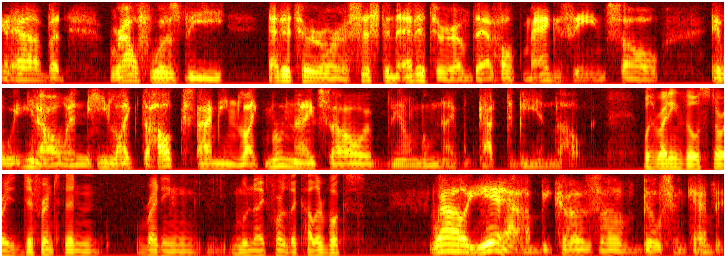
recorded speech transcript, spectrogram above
yeah, but Ralph was the editor or assistant editor of that Hulk magazine, so it you know, and he liked the Hulks. I mean, like Moon Knight, so you know, Moon Knight got to be in the Hulk." Was writing those stories different than writing Moon Knight for the color books? Well, yeah, because of Bill Sienkiewicz.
